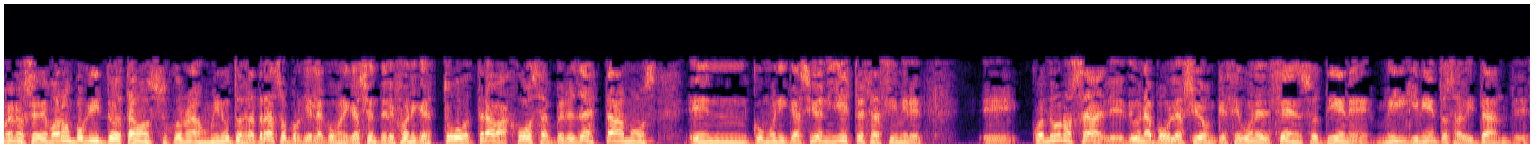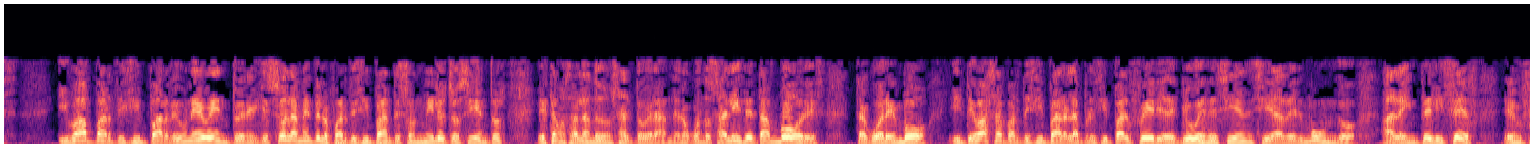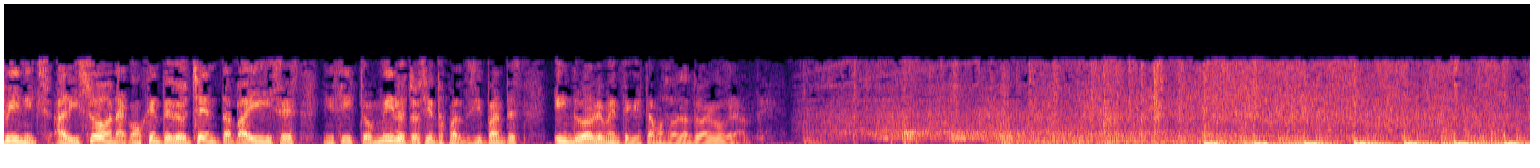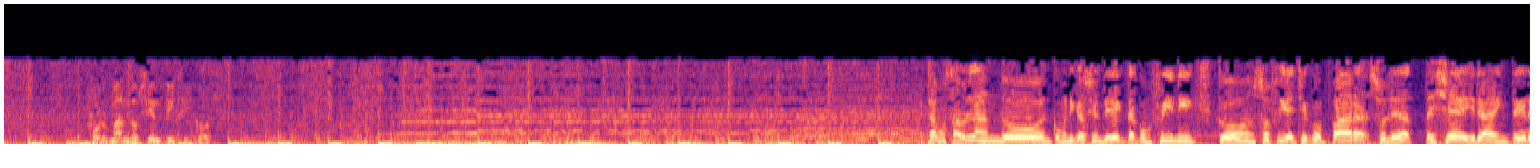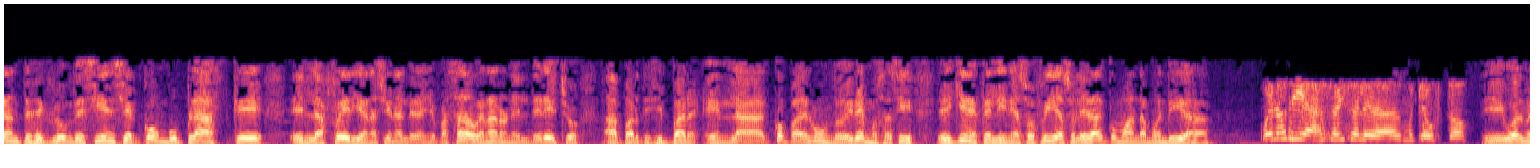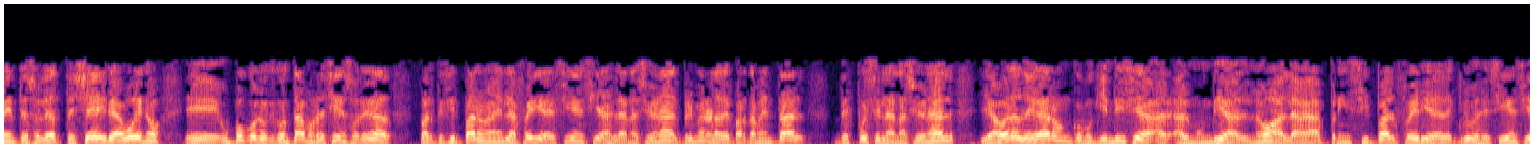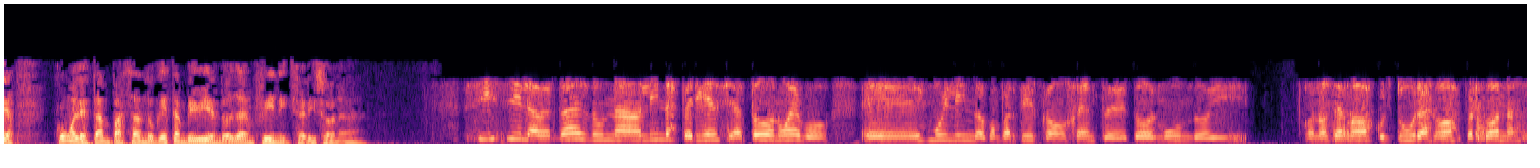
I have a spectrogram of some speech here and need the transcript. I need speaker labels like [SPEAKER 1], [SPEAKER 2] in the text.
[SPEAKER 1] Bueno, se demoró un poquito, estamos con unos minutos de atraso porque la comunicación telefónica estuvo trabajosa, pero ya estamos en comunicación y esto es así, miren, eh, cuando uno sale de una población que según el censo tiene 1.500 habitantes y va a participar de un evento en el que solamente los participantes son 1800, estamos hablando de un salto grande, ¿no? Cuando salís de Tambores, Tacuarembó, y te vas a participar a la principal feria de clubes de ciencia del mundo, a la Intelicef en Phoenix, Arizona, con gente de 80 países, insisto, 1800 participantes, indudablemente que estamos hablando de algo grande.
[SPEAKER 2] Formando científicos.
[SPEAKER 1] Estamos hablando en comunicación directa con Phoenix, con Sofía Echecopar, Soledad Teixeira, integrantes del Club de Ciencia Combuplast, que en la Feria Nacional del año pasado ganaron el derecho a participar en la Copa del Mundo, diremos así. Eh, ¿Quién está en línea? Sofía, Soledad, ¿cómo andan? Buen día.
[SPEAKER 3] Buenos días, soy Soledad, mucho gusto.
[SPEAKER 1] Igualmente, Soledad Teixeira. Bueno, eh, un poco lo que contábamos recién, Soledad, participaron en la Feria de Ciencias, la nacional, primero en la departamental, después en la nacional, y ahora llegaron, como quien dice, al, al mundial, ¿no? A la principal feria de clubes de ciencias. ¿Cómo le están pasando? ¿Qué están viviendo allá en Phoenix, Arizona?
[SPEAKER 3] Sí, sí, la verdad es una linda experiencia, todo nuevo. Eh, es muy lindo compartir con gente de todo el mundo y conocer nuevas culturas, nuevas personas.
